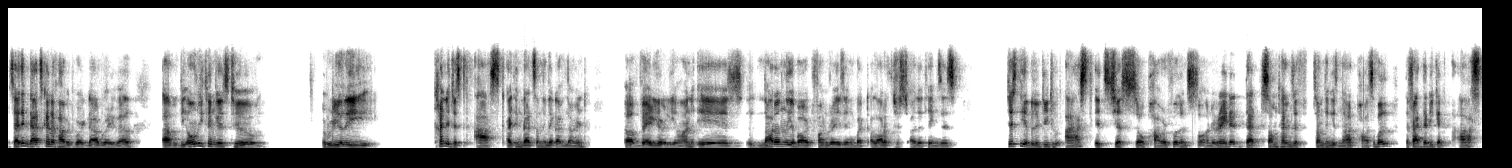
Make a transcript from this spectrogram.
so i think that's kind of how it worked out very well. Um, the only thing is to really kind of just ask. I think that's something that I've learned uh, very early on is not only about fundraising, but a lot of just other things is just the ability to ask. It's just so powerful and so underrated that sometimes if something is not possible, the fact that you can ask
